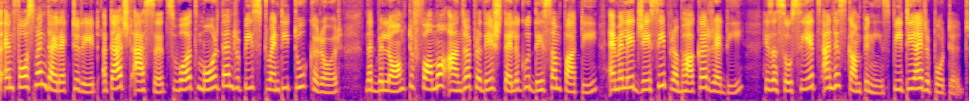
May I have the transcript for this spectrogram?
The Enforcement Directorate attached assets worth more than rupees 22 crore that belonged to former Andhra Pradesh Telugu Desam Party MLA JC Prabhakar Reddy, his associates and his companies, PTI reported.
